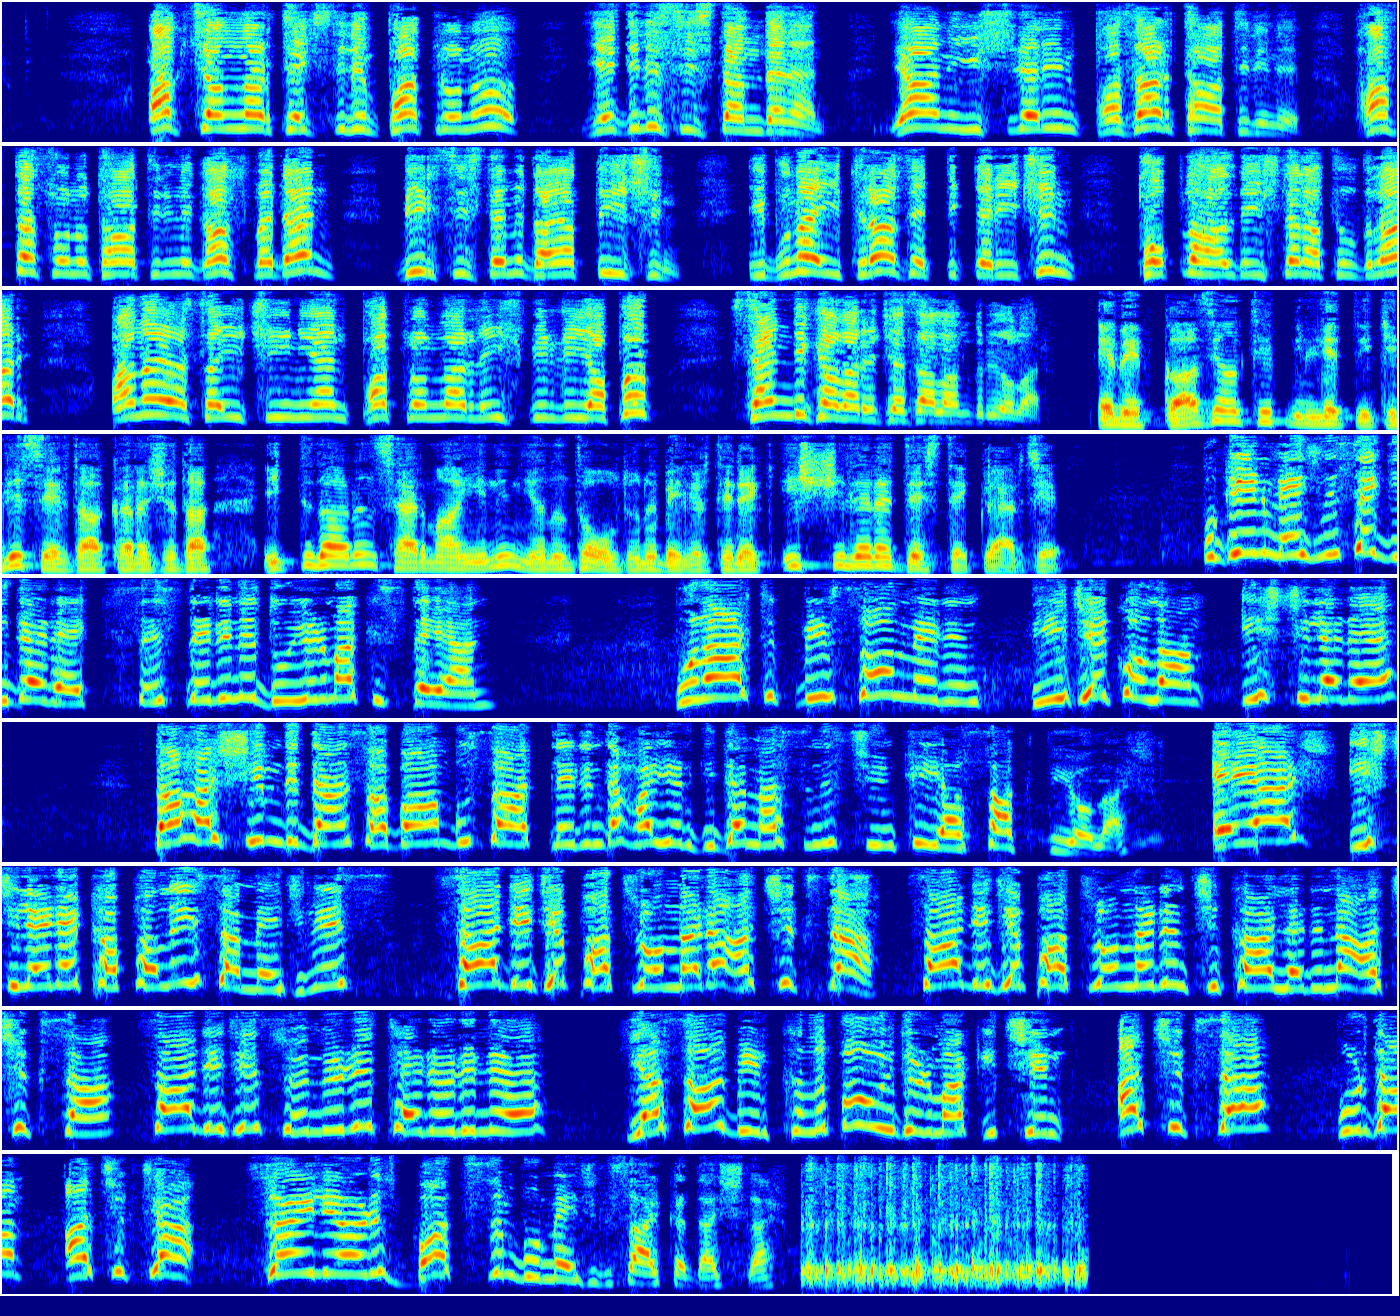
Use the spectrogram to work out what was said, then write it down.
Akçanlar Tekstil'in patronu yedili sistem denen yani işçilerin pazar tatilini, hafta sonu tatilini gasp eden bir sistemi dayattığı için, e, buna itiraz ettikleri için toplu halde işten atıldılar. Anayasayı çiğneyen patronlarla işbirliği yapıp sendikaları cezalandırıyorlar. EMEP Gaziantep Milletvekili Sevda Karaca da iktidarın sermayenin yanında olduğunu belirterek işçilere destek verdi. Bugün meclise giderek seslerini duyurmak isteyen, buna artık bir son verin diyecek olan işçilere daha şimdiden sabahın bu saatlerinde hayır gidemezsiniz çünkü yasak diyorlar. Eğer işçilere kapalıysa meclis, sadece patronlara açıksa, sadece patronların çıkarlarına açıksa, sadece sömürü terörünü yasal bir kılıfa uydurmak için açıksa buradan açıkça söylüyoruz batsın bu meclis arkadaşlar.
